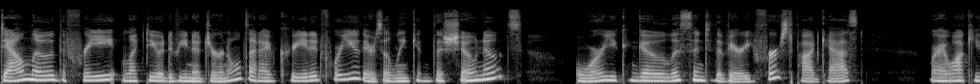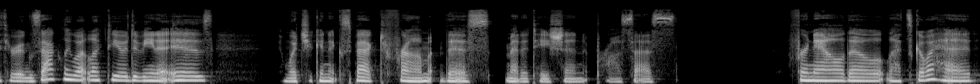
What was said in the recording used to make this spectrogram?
download the free Lectio Divina journal that I've created for you. There's a link in the show notes, or you can go listen to the very first podcast where I walk you through exactly what Lectio Divina is and what you can expect from this meditation process. For now, though, let's go ahead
